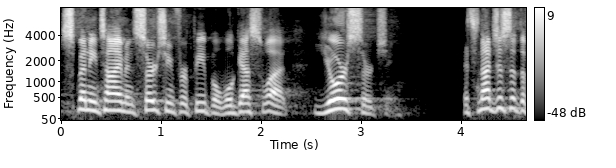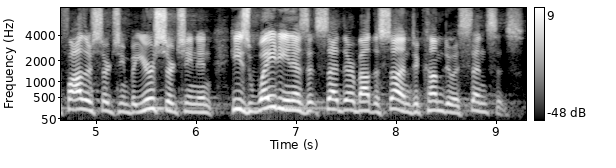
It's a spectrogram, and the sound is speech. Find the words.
spending time and searching for people. Well, guess what? You're searching. It's not just that the Father's searching, but you're searching, and He's waiting, as it said there about the Son, to come to His senses.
